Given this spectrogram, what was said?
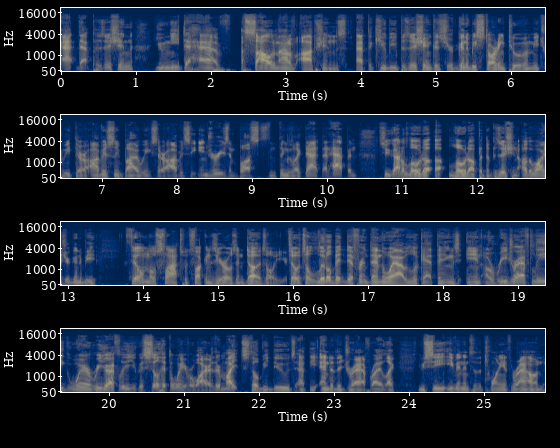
at that position. You need to have a solid amount of options at the QB position because you're going to be starting two of them each week. There are obviously bye weeks, there are obviously injuries and busts and things like that that happen. So you got to load up, uh, load up at the position. Otherwise, you're going to be filling those slots with fucking zeros and duds all year. So it's a little bit different than the way I would look at things in a redraft league, where redraft league you could still hit the waiver wire. There might still be dudes at the end of the draft, right? Like you see even into the twentieth round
